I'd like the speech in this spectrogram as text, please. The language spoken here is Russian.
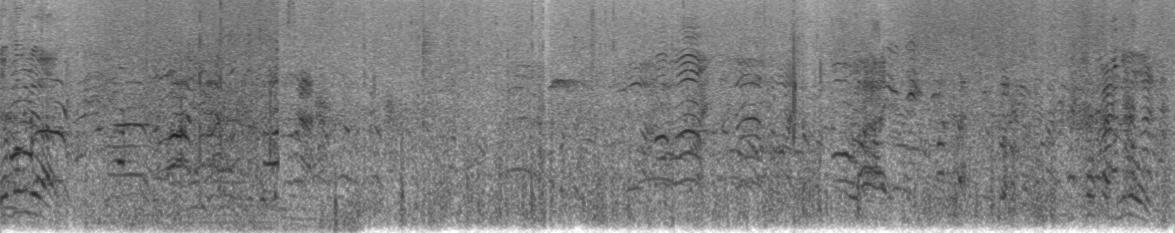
Добавляй. Давай! Давай!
